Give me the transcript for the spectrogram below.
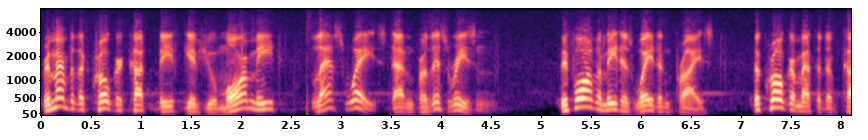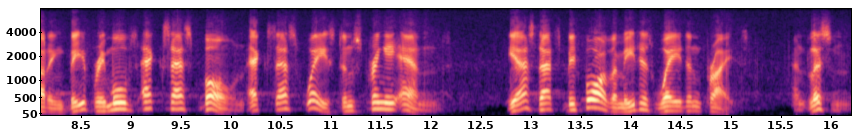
Remember that Kroger cut beef gives you more meat, less waste, and for this reason. Before the meat is weighed and priced, the Kroger method of cutting beef removes excess bone, excess waste, and stringy ends. Yes, that's before the meat is weighed and priced. And listen,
